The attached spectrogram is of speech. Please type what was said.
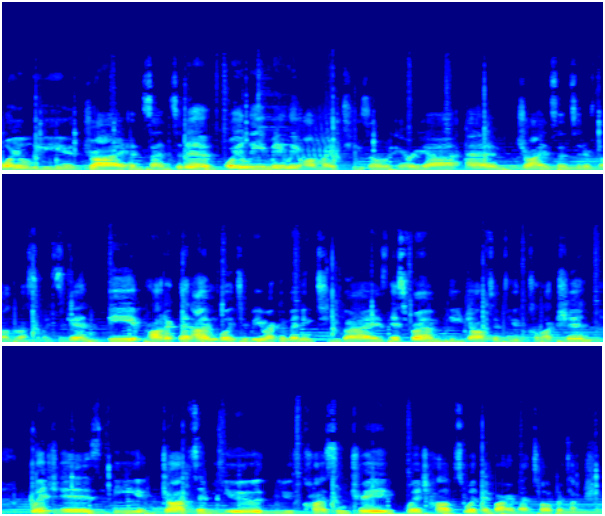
oily, dry and sensitive. Oily mainly on my T-zone area and dry and sensitive throughout the rest of my skin. The product that I'm going to be recommending to you guys is from the Drops of Youth collection which is the Drops of Youth Youth Concentrate, which helps with environmental protection.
